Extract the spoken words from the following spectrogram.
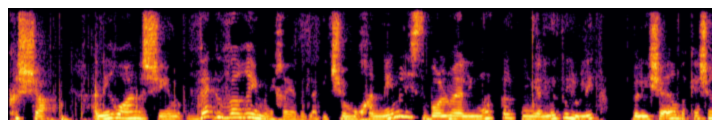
קשה. אני רואה נשים וגברים אני חייבת להגיד שמוכנים לסבול מאלימות, מאלימות מילולית ולהישאר בקשר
